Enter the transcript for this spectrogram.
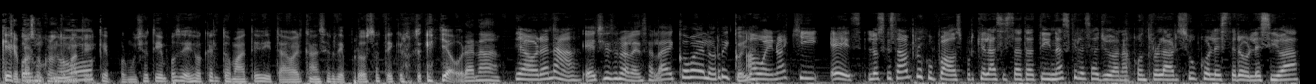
Que ¿Qué por- pasó con el no, tomate? que por mucho tiempo se dijo que el tomate evitaba el cáncer de próstata y que y ahora nada. Y ahora nada. Écheselo a la ensalada y coma de lo rico. ya. Ah, bueno, aquí es, los que estaban preocupados porque las estatatinas que les ayudan a controlar su colesterol les iba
